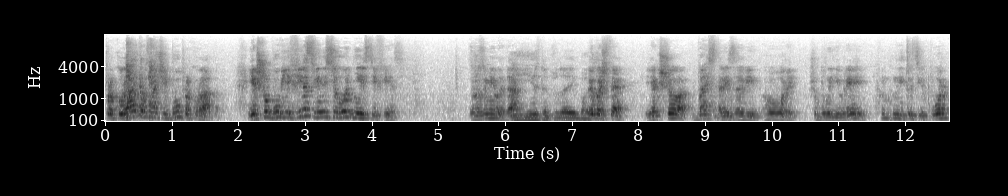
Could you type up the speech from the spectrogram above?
прокуратор, значить був прокуратор. Якщо був Єфес, він і сьогодні є Єфес. Зрозуміли, так? Да? Їздив туди і бачив. Вибачте, якщо весь старий завіт говорить, що були євреї, вони до сих пор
